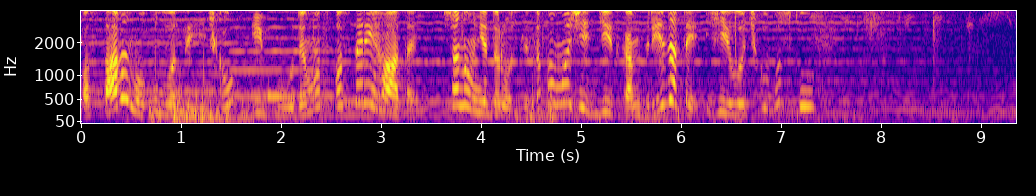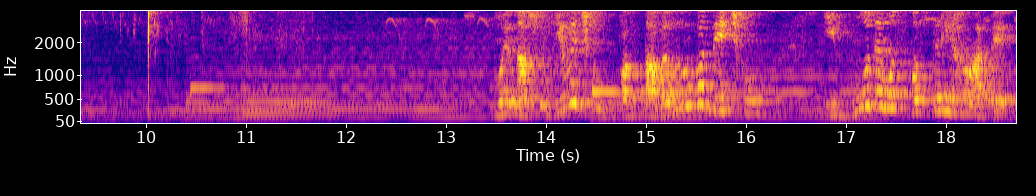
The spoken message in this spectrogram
Поставимо у водичку і будемо спостерігати. Шановні дорослі, допоможіть діткам зрізати гілочку бузку. Ми нашу гілочку поставили у водичку і будемо спостерігати,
